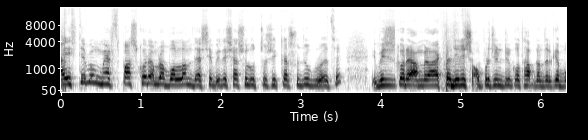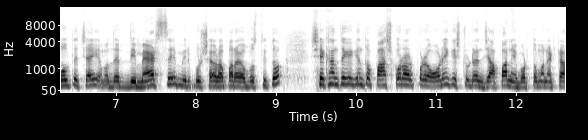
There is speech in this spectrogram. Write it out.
আইএসটি এবং ম্যাথস পাস করে আমরা বললাম দেশে, বিদেশে আসলে উচ্চশিক্ষার সুযোগ রয়েছে। বিশেষ করে আমরা একটা জিনিস অপরচুনিটির কথা আপনাদেরকে বলতে চাই। আমাদের দি ম্যাথসে মিরপুর শেওড়াপাড়ায় অবস্থিত। সেখান থেকে কিন্তু পাস করার পরে অনেক স্টুডেন্ট জাপানে বর্তমানে একটা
